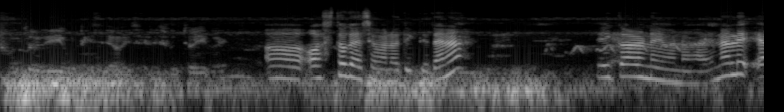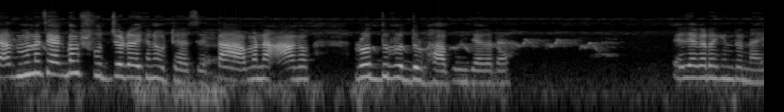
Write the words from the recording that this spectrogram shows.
সূর্য উঠেছে ইয়ে অস্ত গেছে মানে ওদিক দিয়ে তাই না? এই কারণেই মনে হয়। নাহলে মনে হচ্ছে একদম সূর্যটা এখানে উঠে আছে। তা মানে আগ রোদ্দুর রোদ্দুর ভাব ওই জায়গাটা। এই জায়গাটা কিন্তু নাই।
